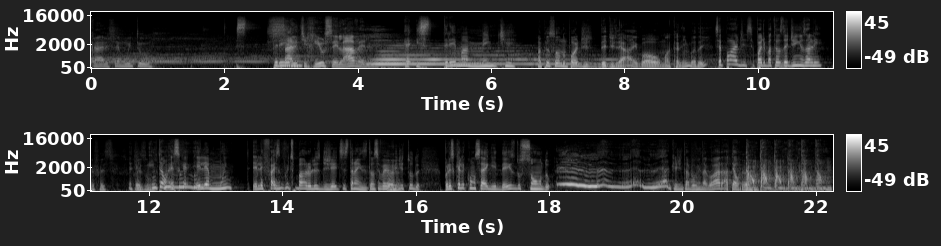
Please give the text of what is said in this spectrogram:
Cara, isso é muito. Extrem- Silent Hill, sei lá, velho. É extremamente. A pessoa não pode dedilhar igual uma calimba daí? Você pode, você pode bater os dedinhos ali. Ele faz, faz um. Então, esse que- ele é muito. Ele faz muitos barulhos de jeitos estranhos, então você vai ouvir Uhum. de tudo. Por isso que ele consegue ir desde o som do. Que a gente tava ouvindo agora, até o. Down, down, down, down, down, down.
